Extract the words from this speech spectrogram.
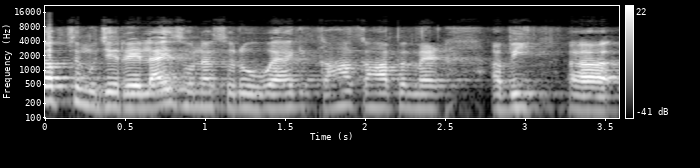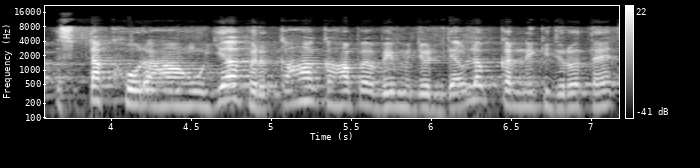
तब से मुझे रियलाइज़ होना शुरू हुआ है कि कहाँ कहाँ पर मैं अभी स्टक हो रहा हूँ या फिर कहाँ कहाँ पर अभी मुझे डेवलप करने की ज़रूरत है।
